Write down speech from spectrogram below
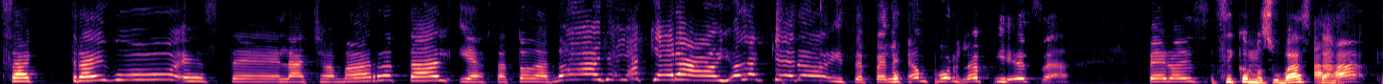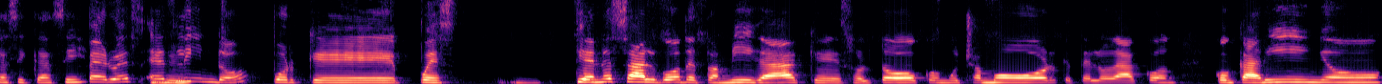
sac traigo este la chamarra tal y hasta todas, no, yo la quiero, yo la quiero y se pelean por la pieza. Pero es sí como subasta, casi casi. Pero es es lindo porque pues tienes algo de tu amiga que soltó con mucho amor, que te lo da con con cariño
